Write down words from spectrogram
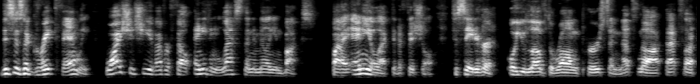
This is a great family. Why should she have ever felt anything less than a million bucks? By any elected official to say to her, "Oh, you love the wrong person." That's not. That's not.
